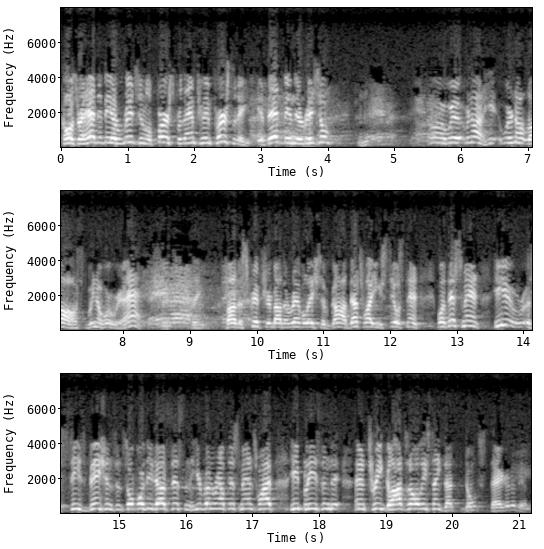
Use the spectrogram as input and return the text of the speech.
Because there had to be original first for them to impersonate. If they'd been the original, oh, we're, we're not we're not lost. We know where we're at. See? By the Scripture, by the revelation of God. That's why you can still stand. Well, this man, he sees visions and so forth. He does this, and he run around with this man's wife. He believes in, the, in three gods and all these things. That don't stagger to them.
